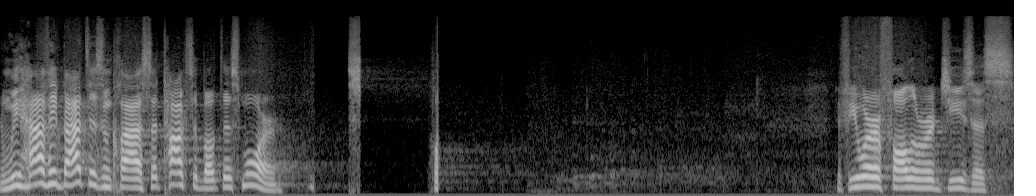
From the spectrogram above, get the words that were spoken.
And we have a baptism class that talks about this more. If you are a follower of Jesus,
